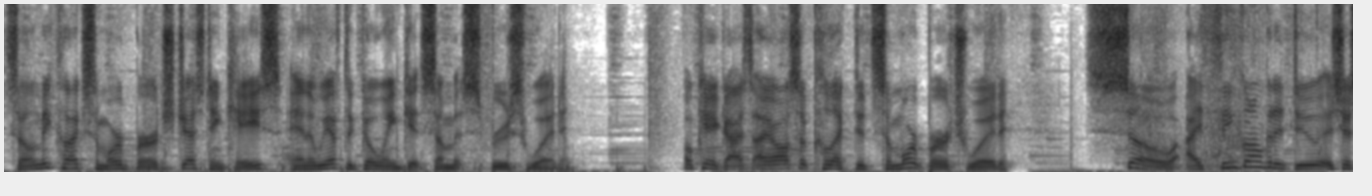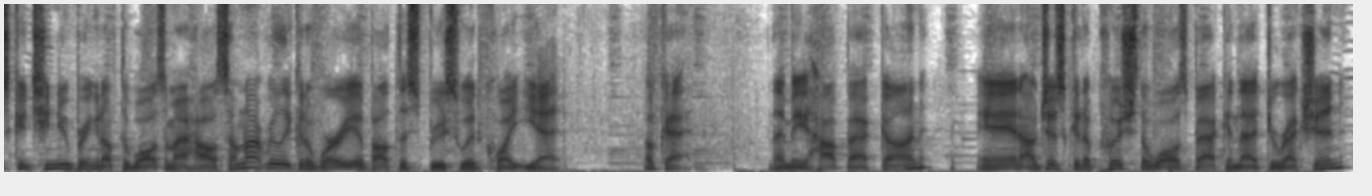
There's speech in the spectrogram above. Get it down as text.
So let me collect some more birch just in case. And then we have to go and get some spruce wood. Okay guys, I also collected some more birch wood. So, I think what I'm going to do is just continue bringing up the walls of my house. I'm not really going to worry about the spruce wood quite yet. Okay, let me hop back on. And I'm just going to push the walls back in that direction.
